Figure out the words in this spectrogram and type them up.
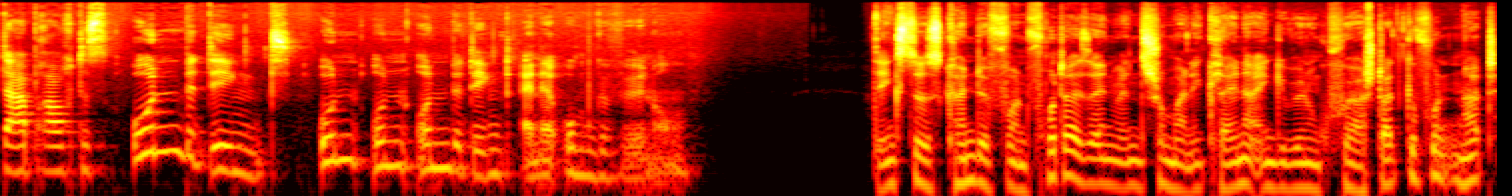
Da braucht es unbedingt, un, un, unbedingt eine Umgewöhnung. Denkst du, es könnte von Vorteil sein, wenn es schon mal eine kleine Eingewöhnung vorher stattgefunden hat?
